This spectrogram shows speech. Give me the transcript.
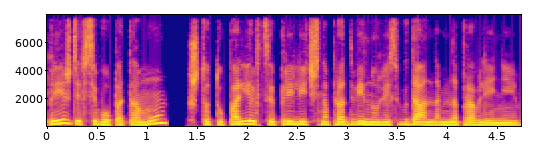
Прежде всего потому, что туполевцы прилично продвинулись в данном направлении.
